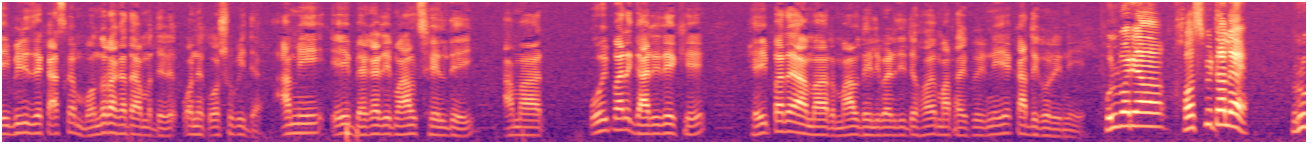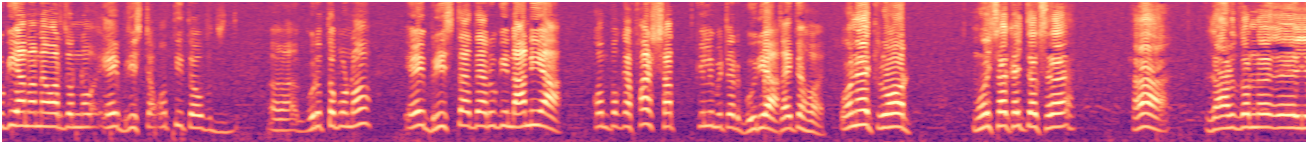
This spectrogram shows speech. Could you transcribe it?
এই ব্রিজে কাজ কাম বন্ধ রাখাতে আমাদের অনেক অসুবিধা। আমি এই বেকারি মাল সেল দেই আমার ওই পারে গাড়ি রেখে সেই পারে আমার মাল ডেলিভারি দিতে হয় মাথায় করে নিয়ে কাঁধে করে নিয়ে। ফুলবাড়িয়া হসপিটালে রুগী আনা নেওয়ার জন্য এই ব্রিজটা অতীত গুরুত্বপূর্ণ। এই ব্রিজটা দিয়ে রুগী না নিয়া কমপক্ষে পাঁচ সাত কিলোমিটার ঘুরিয়া যাইতে হয়। অনেক রড মহিষা খাইতেছে হ্যাঁ যার জন্য এই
